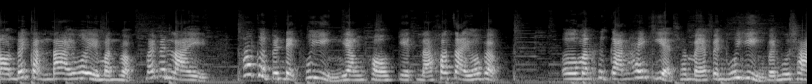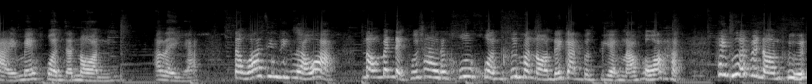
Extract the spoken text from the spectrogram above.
นอนด้วยกันได้เว้ยมันแบบไม่เป็นไร ถ้าเกิดเป็นเด็กผู้หญิงยังพอเก็ตนะเข้าใจว่าแบบ เออมันคือการให้เกียรติใช่ไหมเป็นผู้หญิงเป็นผู้ชายไม่ควรจะนอนอะไรอย่างเงี้ยแต่ว่าจริงๆแล้วอะน้องเป็นเด็กผู้ชายทั้งคู่ควรขึ้นมานอนด้วยกันบนเตียงนะเพราะว่า ให้เพื่อนไปนอนพื้น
